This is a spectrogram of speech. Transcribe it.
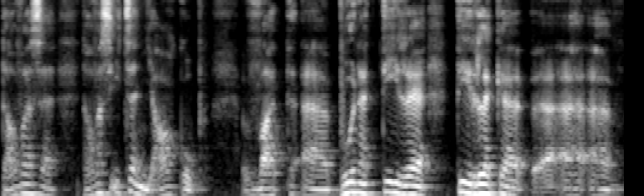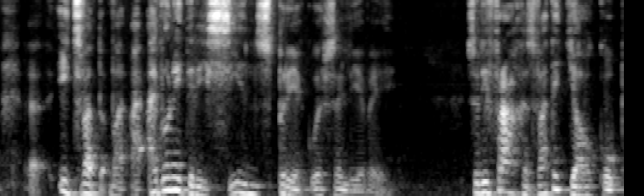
daar was 'n daar was iets in Jakob wat uh, bonatuurlike tierlike uh, uh, uh, uh, iets wat, wat hy wou net hierdie seën spreek oor sy lewe hê. So die vraag is, wat het Jakob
